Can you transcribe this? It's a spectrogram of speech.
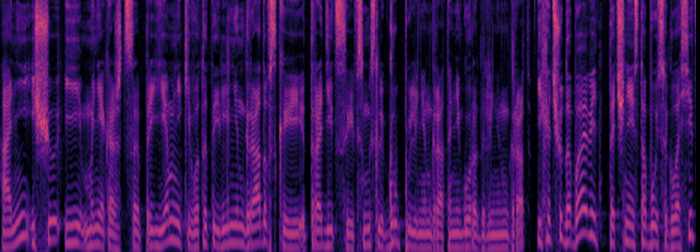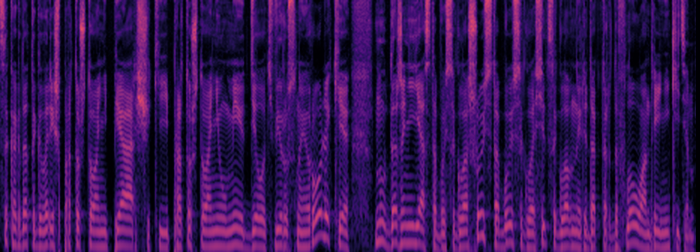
Они еще и, мне кажется, преемники вот этой ленинградовской традиции, в смысле группы Ленинград, а не города Ленинград. И хочу добавить, точнее с тобой согласиться, когда ты говоришь про то, что они пиарщики и про то, что они умеют делать вирусные ролики, ну даже не я с тобой соглашусь, с тобой согласится главный редактор The Flow Андрей Никитин.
